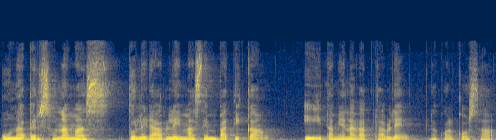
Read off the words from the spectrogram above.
una persona más tolerable y más empática y también adaptable, la cual cosa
